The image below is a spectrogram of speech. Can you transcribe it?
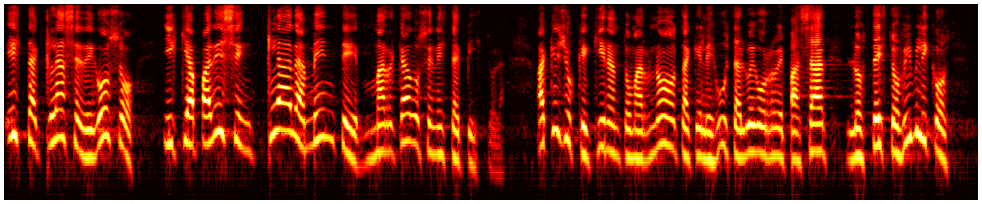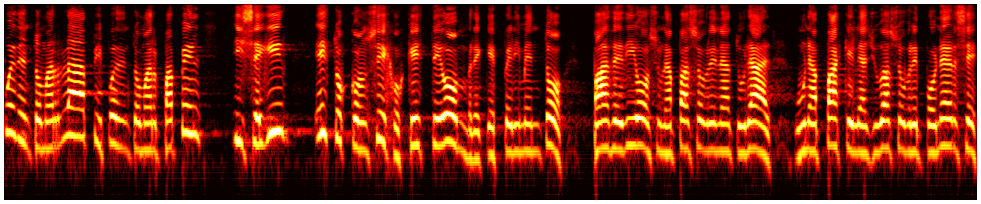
esta clase de gozo y que aparecen claramente marcados en esta epístola. Aquellos que quieran tomar nota, que les gusta luego repasar los textos bíblicos, pueden tomar lápiz, pueden tomar papel y seguir estos consejos que este hombre que experimentó paz de Dios, una paz sobrenatural, una paz que le ayudó a sobreponerse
